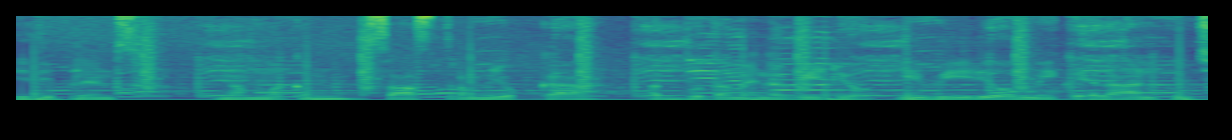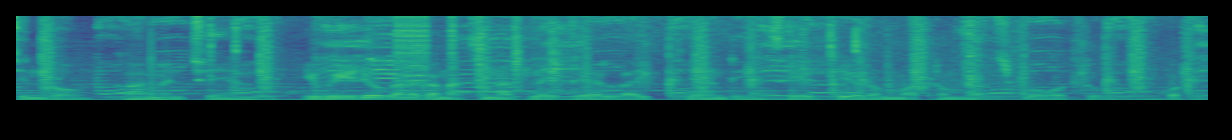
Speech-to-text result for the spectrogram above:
ఇది ఫ్రెండ్స్ నమ్మకం శాస్త్రం యొక్క అద్భుతమైన వీడియో. ఈ వీడియో మీకు ఎలా అనిపించిందో కామెంట్ చేయండి. ఈ వీడియో కనుక నచ్చినట్లయితే లైక్ చేయండి. షేర్ చేయడం మాత్రం మర్చిపోవద్దు. కొత్త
